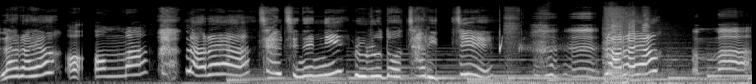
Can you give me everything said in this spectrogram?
라라야 어, 엄마? 라라야 잘 지냈니 루루도 잘 있지 라라야 엄마,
